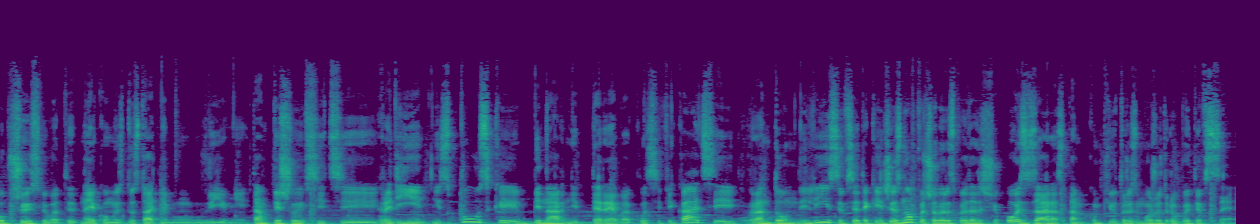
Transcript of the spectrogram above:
обчислювати на якомусь достатньому рівні. Там пішли всі ці градієнтні спуски, бінарні дерева класифікації, рандомний ліс і все таке інше. Знов почали розповідати, що ось зараз там комп'ютери зможуть робити все.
